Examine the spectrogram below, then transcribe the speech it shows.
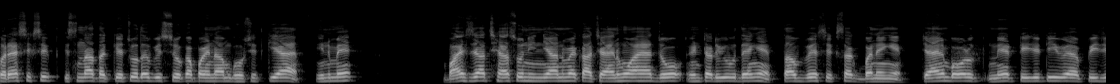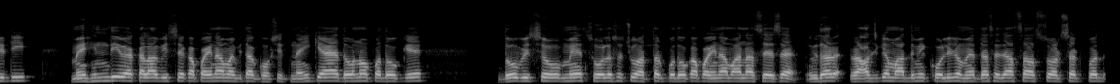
प्रशिक्षित स्नातक के चौदह विषयों का परिणाम घोषित किया है। इनमें बाईस हज़ार छः सौ निन्यानवे का चयन हुआ है, जो इंटरव्यू देंगे, तब वे शिक्षक बनेंगे। चयन बोर्ड ने टीजीटी व पीजीटी में हिंदी व कला विषय का परिणाम अभी तक घोषित नहीं किया है। दोनों पदों के दो विषयों में सोलह सौ चौहत्तर पदों का परिणाम आना शेष है। उधर राज्य के माध्यमिक कॉलेजों में दस हज़ार सात सौ अड़सठ पद,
